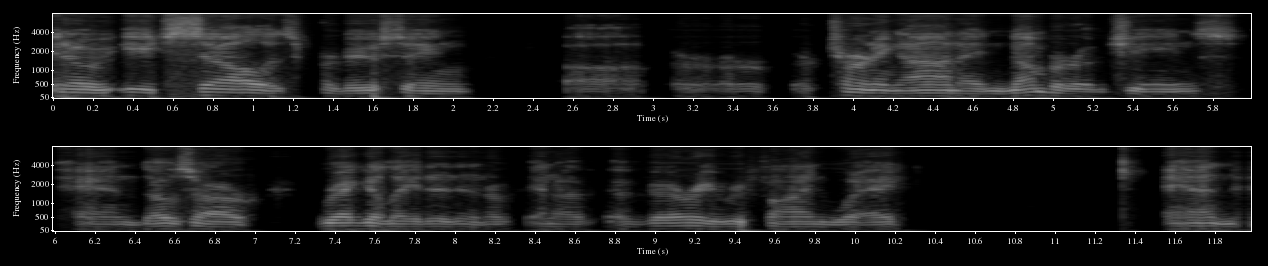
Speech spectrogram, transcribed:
you know, each cell is producing uh, or, or, turning on a number of genes, and those are regulated in a, in a, a very refined way. And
